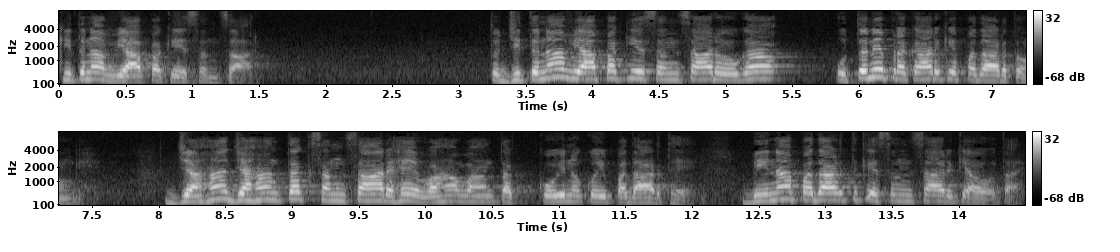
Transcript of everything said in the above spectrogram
कितना व्यापक है संसार। तो जितना व्यापक ये संसार होगा, उतने प्रकार के पदार्थ होंगे। जहाँ जहाँ तक संसार है, वहाँ वहाँ तक कोई ना कोई पदार्थ है। बिना पदार्थ के संसार क्या होता है?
